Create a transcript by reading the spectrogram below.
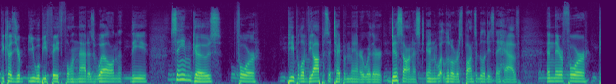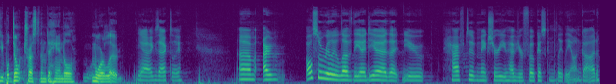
because you're, you will be faithful in that as well. And the same goes for people of the opposite type of manner where they're dishonest in what little responsibilities they have and therefore people don't trust them to handle more load Yeah, exactly. Um, I also really love the idea that you have to make sure you have your focus completely on God.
